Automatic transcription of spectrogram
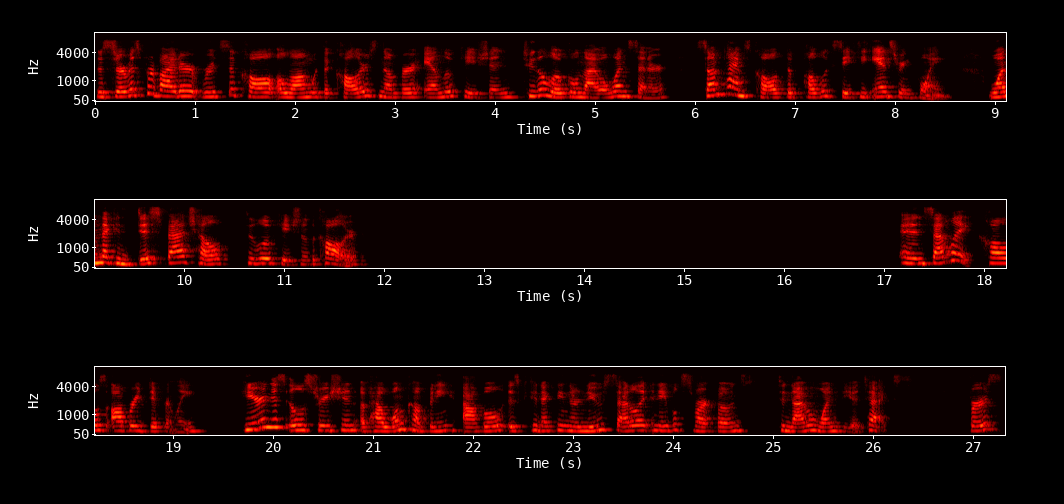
The service provider routes the call along with the caller's number and location to the local 911 center, sometimes called the public safety answering point, one that can dispatch help to the location of the caller. And satellite calls operate differently. Here in this illustration of how one company, Apple, is connecting their new satellite-enabled smartphones to 911 via text. First,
